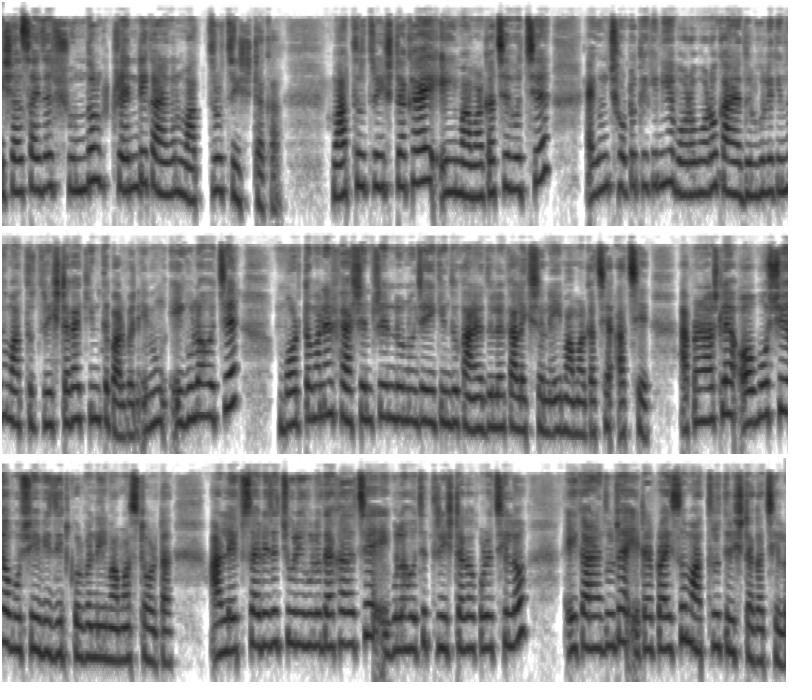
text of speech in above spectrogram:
বিশাল সাইজের সুন্দর ট্রেন্ডি কানেদুল মাত্র ত্রিশ টাকা। মাত্র ত্রিশ টাকায় এই মামার কাছে হচ্ছে একদম ছোট থেকে নিয়ে বড় বড় কানেদুলগুলি কিন্তু মাত্র ত্রিশ টাকায় কিনতে পারবেন। এবং এগুলো হচ্ছে বর্তমানের ফ্যাশন ট্রেন্ড অনুযায়ী কিন্তু কানেদুলের কালেকশন এই মামার কাছে আছে। আপনারা আসলে অবশ্যই অবশ্যই ভিজিট করবেন এই মামার স্টলটা আর লেফট সাইডে যে চুড়িগুলো দেখা যাচ্ছে, এগুলো হচ্ছে ত্রিশ টাকা করে ছিল। এই কানেদুলটা এটার প্রাইসও মাত্র ত্রিশ টাকা ছিল।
